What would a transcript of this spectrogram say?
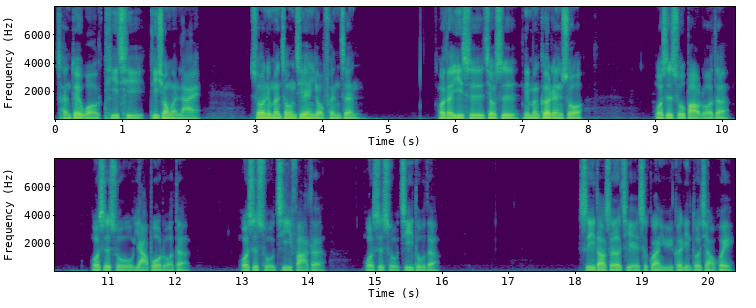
曾对我提起弟兄们来说，你们中间有纷争。我的意思就是，你们个人说，我是属保罗的，我是属亚波罗的，我是属基法的，我是属基督的。十一到十二节是关于哥林多教会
